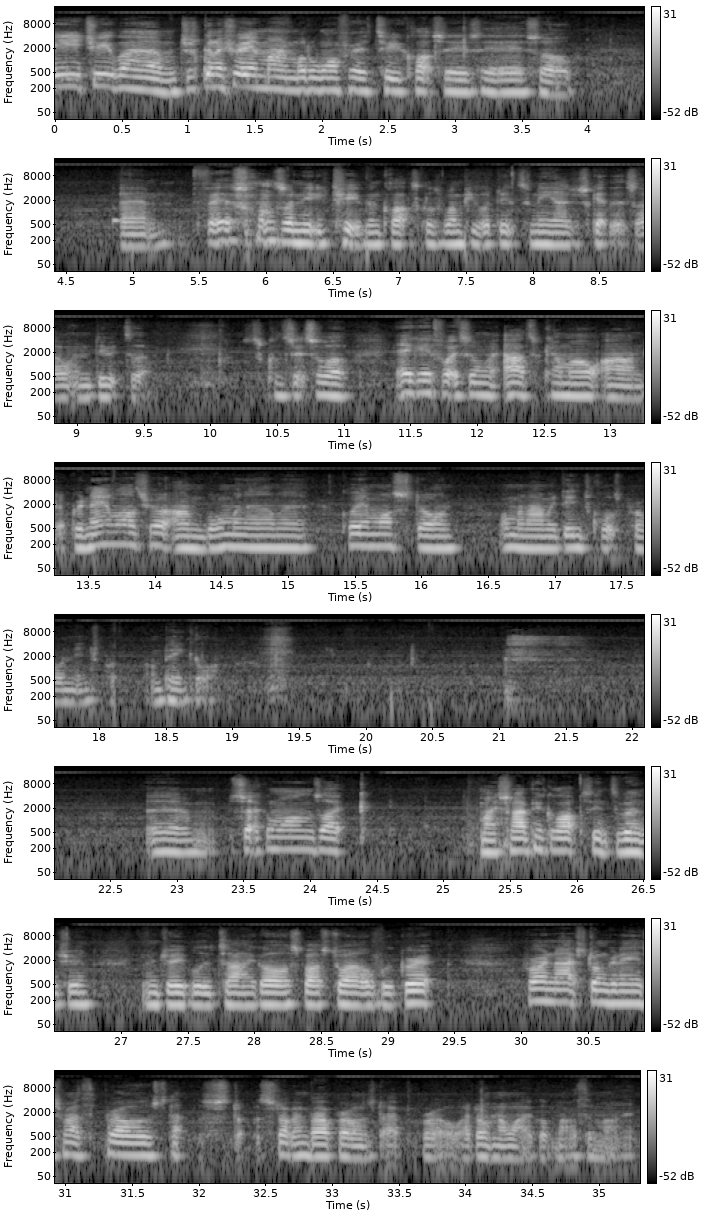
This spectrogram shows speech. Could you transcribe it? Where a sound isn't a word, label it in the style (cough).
Hey YouTube, um, I'm just going to show you my Modern Warfare 2 classes here, so, um, first (laughs) one's on YouTube and class, because when people do it to me, I just get this out and do it to them. It consists of a AK-47 with art camo, and a grenade launcher, and one armor, claymore stone, one armor, danger close pro, and ninja pro, and painkiller. Um, second one's like my sniping collapse intervention from FMJ Blue Tiger, SPAS-12 with grip. Throwing Knife, Strong Grenades, Marathon Pro, st st Stopping Power Pro and Sniper Pro. I don't know why I got Marathon on it.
